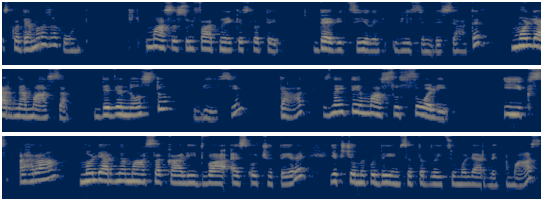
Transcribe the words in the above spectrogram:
складемо розрахунки. Маса сульфатної кислоти 9,8, молярна маса 98. Так, знайти масу солі х грам, молярна маса калій 2СО4. Якщо ми подивимося в таблицю молярних мас,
